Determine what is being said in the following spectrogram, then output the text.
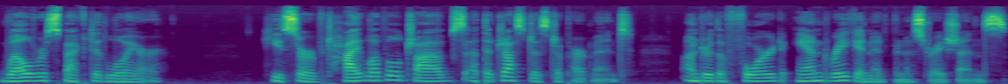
well respected lawyer. He served high level jobs at the Justice Department under the Ford and Reagan administrations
